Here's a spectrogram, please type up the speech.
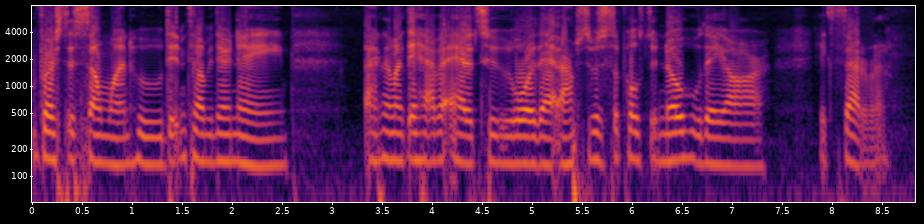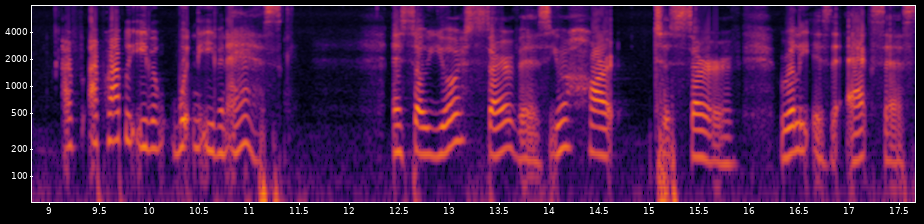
Versus someone who didn't tell me their name, acting like they have an attitude or that I'm supposed to know who they are, etc. I, I probably even wouldn't even ask. And so your service, your heart to serve really is the access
